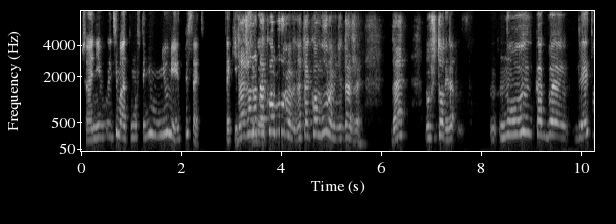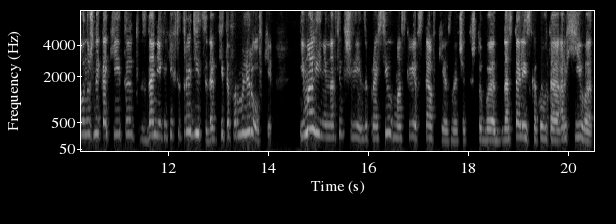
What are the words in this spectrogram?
что они ультиматумов-то не, не умеют писать. Таких, даже на таком уровне, на таком уровне даже, да? Ну что ну, как бы для этого нужны какие-то знания каких-то традиций, да, какие-то формулировки. И Малинин на следующий день запросил в Москве вставки, значит, чтобы достали из какого-то архива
